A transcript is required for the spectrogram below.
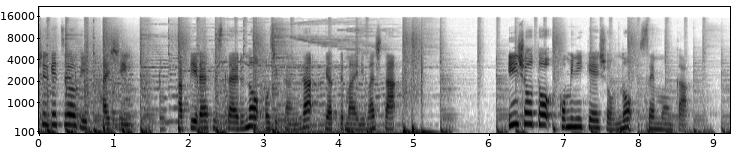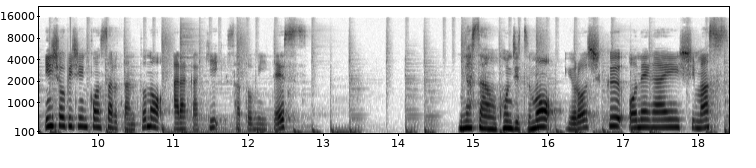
週月曜日配信。ハッピーライフスタイルのお時間がやってまいりました。印象とコミュニケーションの専門家印象美人コンサルタントの荒垣さとみです。皆さん本日もよろしくお願いします。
